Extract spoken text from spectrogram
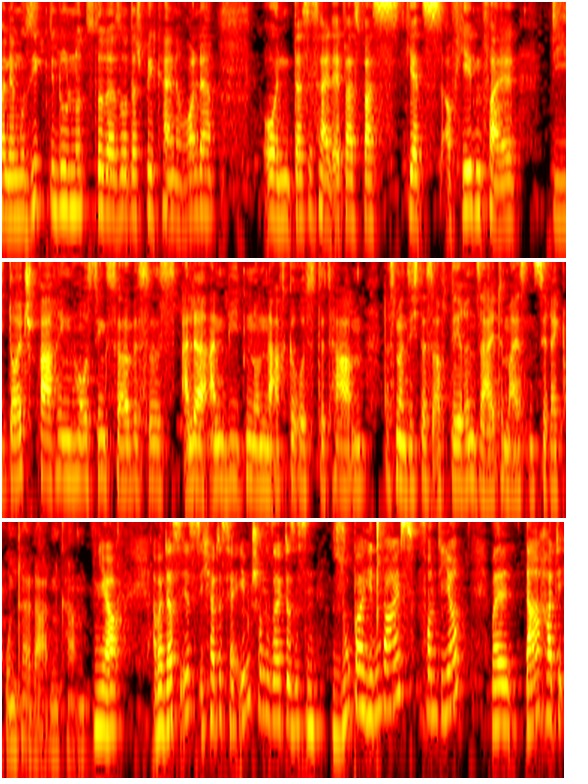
von der Musik, die du nutzt oder so. Das spielt keine Rolle. Und das ist halt etwas, was jetzt auf jeden Fall die deutschsprachigen Hosting Services alle anbieten und nachgerüstet haben, dass man sich das auf deren Seite meistens direkt runterladen kann. Ja, aber das ist, ich hatte es ja eben schon gesagt, das ist ein super Hinweis von dir, weil da hatte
